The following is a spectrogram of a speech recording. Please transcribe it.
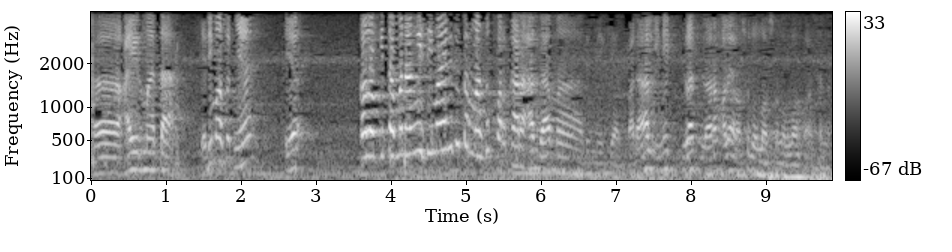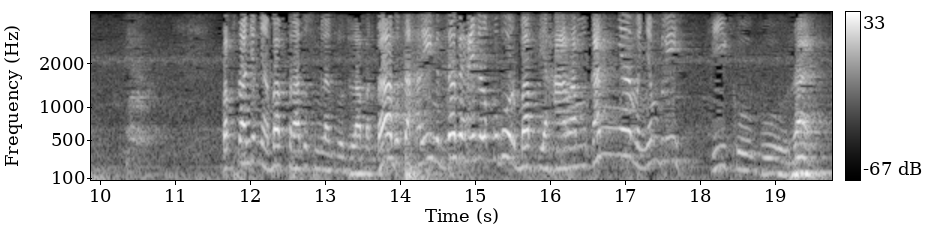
uh, air mata. Jadi maksudnya ya kalau kita menangis di main itu termasuk perkara agama demikian. Padahal ini jelas dilarang oleh Rasulullah SAW. Bab selanjutnya bab 198. Bab tahrim dzabh al kubur. Bab diharamkannya menyembelih di kuburan.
